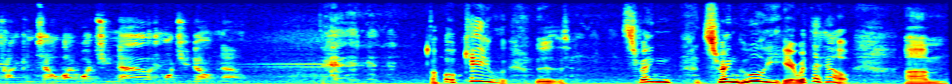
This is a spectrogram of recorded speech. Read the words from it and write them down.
I can tell by what you know and what you don't know. okay, Sven Svengoolie here. What the hell? Um,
